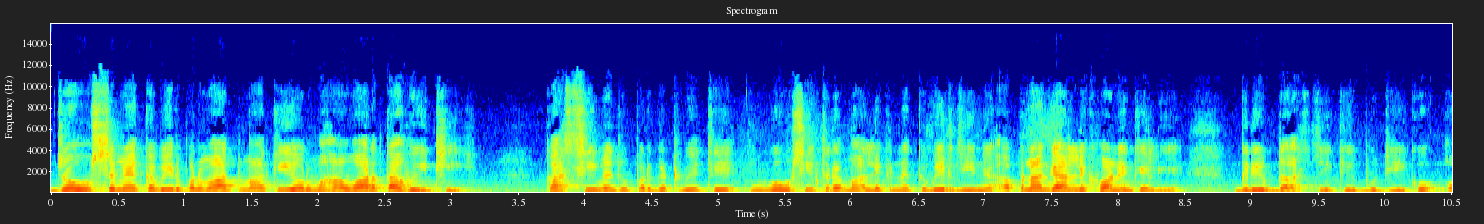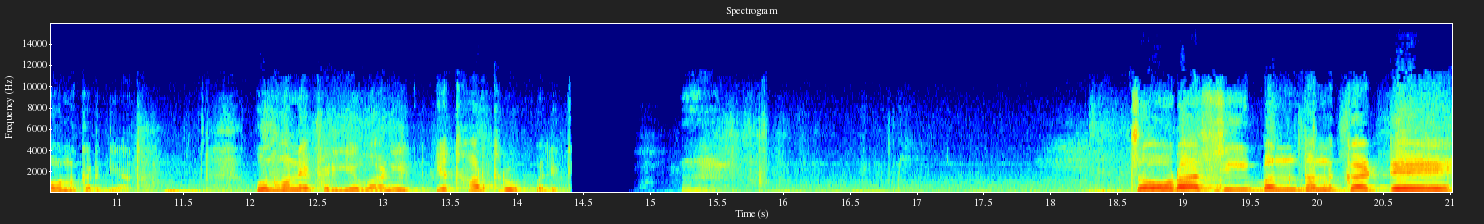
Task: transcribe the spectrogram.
जो उस समय कबीर परमात्मा की और वहाँ वार्ता हुई थी काशी में जो प्रगट हुए थे वो उसी तरह मालिक ने कबीर जी ने अपना ज्ञान लिखवाने के लिए गरीबदास जी की बुद्धि को ऑन कर दिया था। उन्होंने फिर ये वाणी यथार्थ रूप में लिखी। चौरासी बंधन कटे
